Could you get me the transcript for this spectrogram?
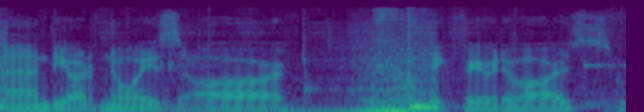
And the Art of Noise are a big favorite of ours.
